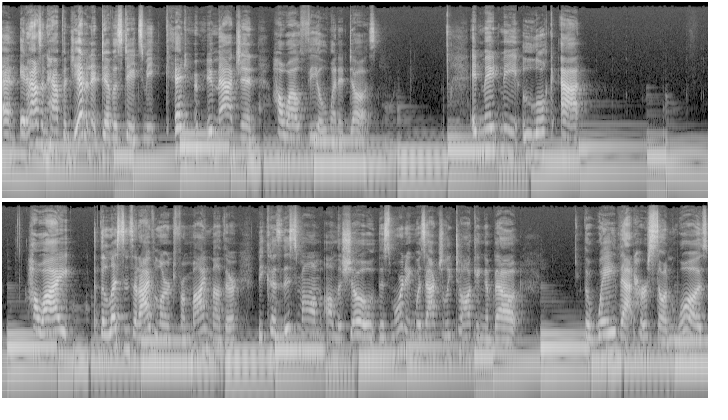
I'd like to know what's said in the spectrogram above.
And it hasn't happened yet, and it devastates me. Can you imagine how I'll feel when it does? It made me look at how I the lessons that I've learned from my mother because this mom on the show this morning was actually talking about the way that her son was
